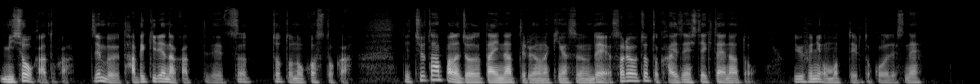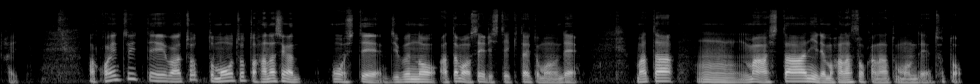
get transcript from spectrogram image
未消化とか全部食べきれなかったでちょっと残すとかで中途半端な状態になってるような気がするのでそれをちょっと改善していきたいなというふうに思っているところですね。はいまあ、これについてはちょっともうちょっと話がをして自分の頭を整理していきたいと思うのでまたうんまあ明日にでも話そうかなと思うんでちょっと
